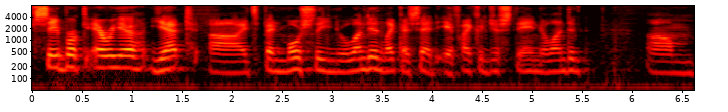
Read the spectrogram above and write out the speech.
Saybrook area yet. Uh, it's been mostly New London. Like I said, if I could just stay in New London. Um,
